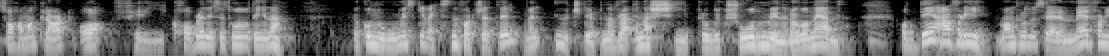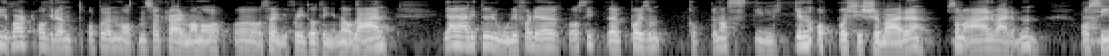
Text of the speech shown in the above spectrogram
så har man klart å frikoble disse to tingene. Økonomiske veksten fortsetter, men utslippene fra energiproduksjon begynner å gå ned. Og Det er fordi man produserer mer fornybart og grønt, og på den måten så klarer man å, å sørge for de to tingene. Og det er, Jeg er litt urolig for det å sitte på liksom toppen av stilken oppå kirsebæret, som er verden, og si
